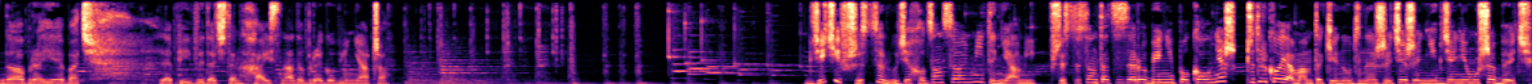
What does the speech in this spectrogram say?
Dobra, jebać. Lepiej wydać ten hajs na dobrego winiacza. Gdzie ci wszyscy ludzie chodzą całymi dniami? Wszyscy są tacy zarobieni po kołnierz? Czy tylko ja mam takie nudne życie, że nigdzie nie muszę być?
